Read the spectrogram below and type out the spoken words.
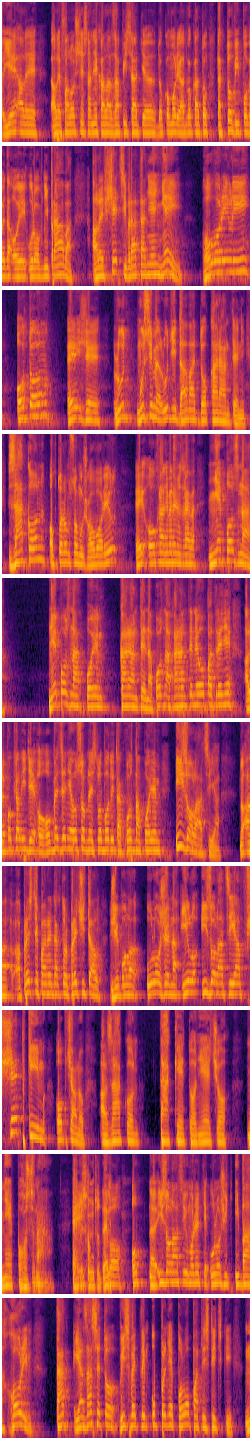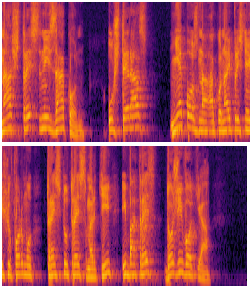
je, ale, ale falošne sa nechala zapísať e, do komory advokátov, tak to vypoveda o jej úrovni práva. Ale všetci, vrátane nej, hovorili o tom, hej, že ľud, musíme ľudí dávať do karantény. Zákon, o ktorom som už hovoril, hej, o ochrane verejného zdravia, nepozná. Nepozná pojem karanténa. Pozná karanténne opatrenie, ale pokiaľ ide o obmedzenie osobnej slobody, tak pozná pojem izolácia. No a, a presne pán redaktor prečítal, že bola uložená ilo, izolácia všetkým občanom. A zákon takéto niečo nepozná. Hej? Ja som tu... Lebo op- e, izoláciu môžete uložiť iba chorým. Tak ja zase to vysvetlím úplne polopatisticky. Náš trestný zákon už teraz nepozná ako najprísnejšiu formu trestu trest smrti, iba trest do životia.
